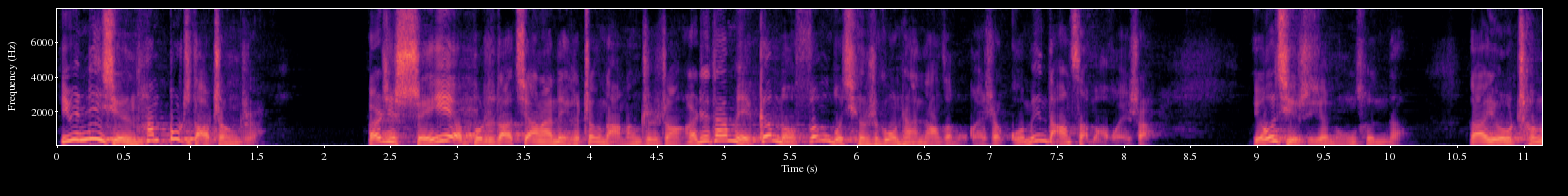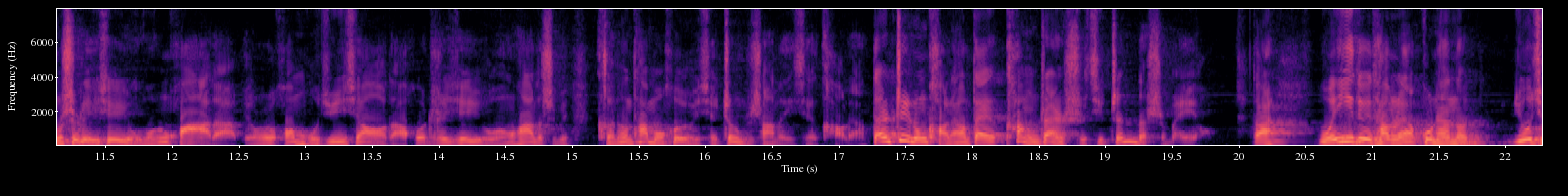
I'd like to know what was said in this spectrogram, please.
因为那些人他们不知道政治，而且谁也不知道将来哪个政党能执政，而且他们也根本分不清是共产党怎么回事，国民党怎么回事，尤其是一些农村的。啊，有城市里一些有文化的，比如说黄埔军校的，或者是一些有文化的士兵，可能他们会有一些政治上的一些考量。但是这种考量在抗战时期真的是没有。当然，唯一对他们俩共产党，尤其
